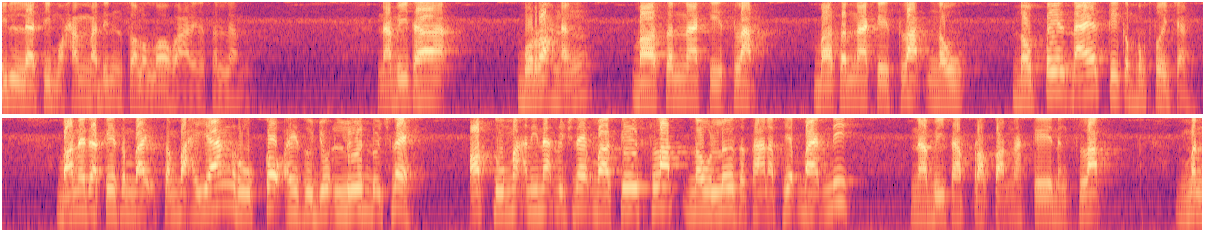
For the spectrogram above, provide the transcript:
ملة محمد صلى الله عليه وسلم នប៊ីថាបុរសហ្នឹងបើសិនណាគេស្លាប់បើសិនណាគេស្លាប់នៅនៅពេលដែលគេកំពុងធ្វើអញ្ចឹង បានន័យថាគេសម្បែកសម្បាយ៉ាងរូកកហើយសុយុទ្ធលឿនដូចនេះអត់ទូម៉ាក់នីណាដូចនេះបើគេស្លាប់នៅលើស្ថានភាពបែបនេះណាប៊ីថាប្រកាសណាស់គេនឹងស្លាប់មិន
